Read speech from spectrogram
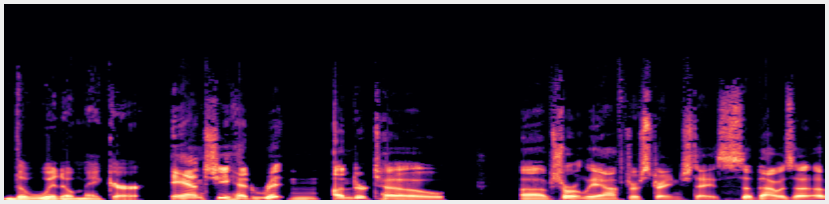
The Widowmaker. And she had written Undertow uh, shortly after Strange Days. So that was a,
